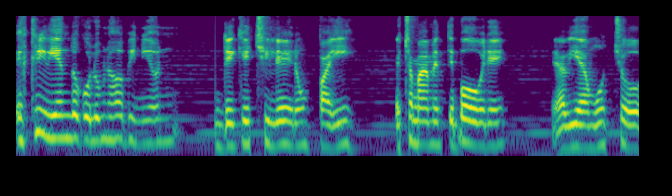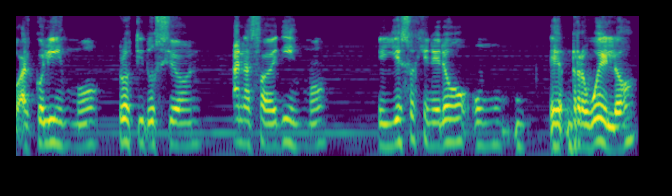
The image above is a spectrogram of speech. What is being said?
escribiendo columnas de opinión de que Chile era un país extremadamente pobre, había mucho alcoholismo, prostitución, analfabetismo, y eso generó un eh, revuelo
